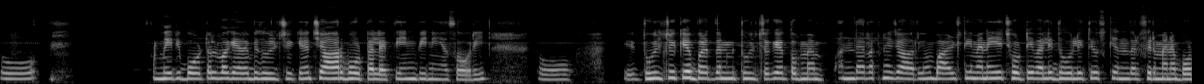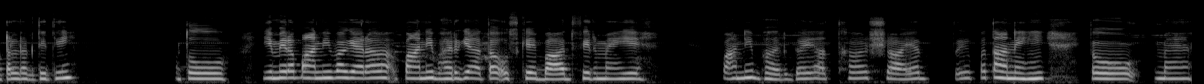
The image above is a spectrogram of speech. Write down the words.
तो मेरी बोतल वगैरह भी धुल चुके हैं, चार बोतल है, तीन भी नहीं है, सॉरी। तो धुल चुके हैं, बर्तन में धुल चुके हैं तो मैं अंदर रखने जा रही हूँ। बाल्टी मैंने ये छोटी वाली धो ली थी, उसके अंदर फिर मैंने बोतल रख दी थी। तो ये मेरा पानी वगैरह, पानी भर गया था, उसके बाद फिर मैं ये पानी भर गया था शायद, पता नहीं। तो मैं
